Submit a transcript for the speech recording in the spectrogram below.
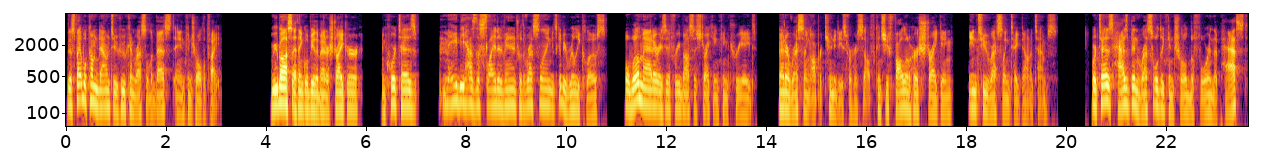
This fight will come down to who can wrestle the best and control the fight. Ribas, I think, will be the better striker, and Cortez maybe has the slight advantage with wrestling. It's going to be really close. What will matter is if Ribas's striking can create better wrestling opportunities for herself. Can she follow her striking into wrestling takedown attempts? Cortez has been wrestled and controlled before in the past,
